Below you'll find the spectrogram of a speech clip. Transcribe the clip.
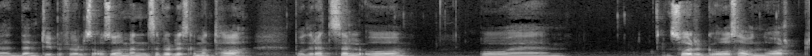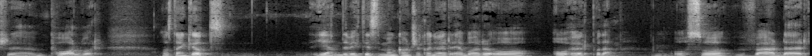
med, den type følelser også. Men selvfølgelig skal man ta både redsel og, og eh, sorg og savn og alt på alvor. Og så tenker jeg at igjen, det viktigste man kanskje kan gjøre, er bare å, å høre på dem. Og så være der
